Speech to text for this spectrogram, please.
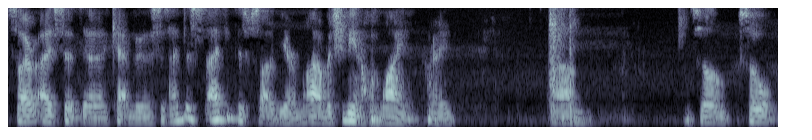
So I, I said to Captain I says, I, this, I think this ought to be our motto, but it should be in Hawaiian, right? Um, so, so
